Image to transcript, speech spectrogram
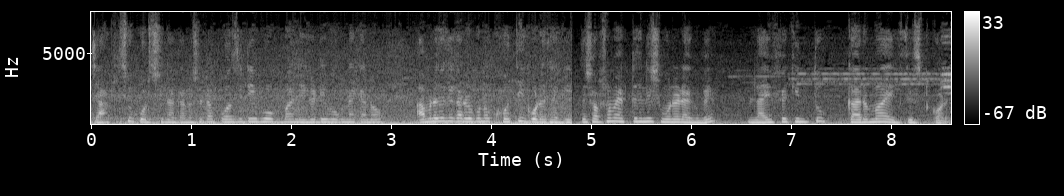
যা কিছু করছি না কেন, সেটা পজিটিভ হোক বা নেগেটিভ হোক না কেন, আমরা যদি কারোর কোনো ক্ষতি করে থাকি, তো সবসময় একটা জিনিস মনে রাখবে লাইফে কিন্তু কর্মা এক্সিস্ট করে।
